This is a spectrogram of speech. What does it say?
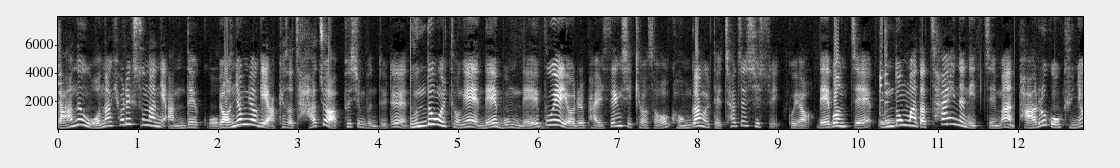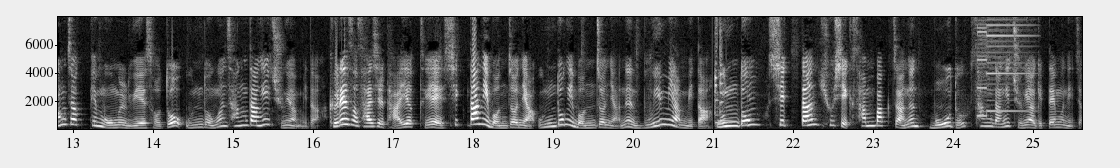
나는 워낙 혈액순환이 안 되고 면역력이 약해서 자주 아프신 분들은 운동을 통해 내몸 내부의 열을 발생시켜서 건강을 되찾으실 수 있고요. 네 번째, 운동마다 차이는 있지만 바르고 균형 잡힌 몸을 위해서도 운동은 상당히 중요합니다. 그래서 사실 다이어트에 식단이 먼저냐, 운동이 먼저냐는 무의미합니다. 운동, 식단, 휴식, 삼박자는 모두 상당히 중요하기 때문이죠.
